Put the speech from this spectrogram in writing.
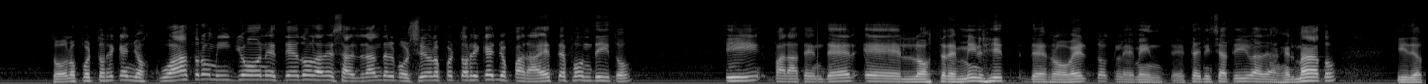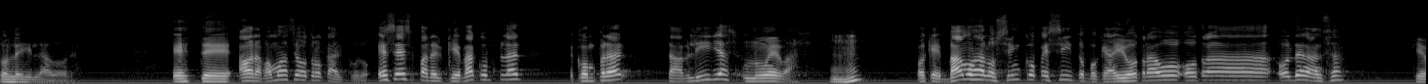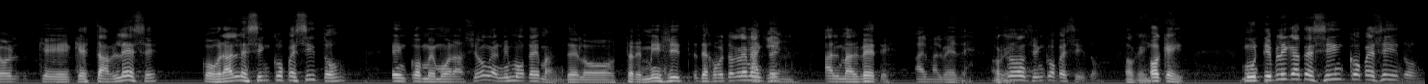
todos los puertorriqueños, 4 millones de dólares saldrán del bolsillo de los puertorriqueños para este fondito y para atender eh, los 3.000 hits de Roberto Clemente. Esta iniciativa de Ángel Mato y de otros legisladores. Este, ahora, vamos a hacer otro cálculo. Ese es para el que va a comprar, comprar tablillas nuevas. Ujú. Ok, vamos a los cinco pesitos porque hay otra, otra ordenanza que, que, que establece cobrarle cinco pesitos en conmemoración al mismo tema de los 3 mil de Roberto Clemente al Malvete. Al Malvete. Ok. Esos son cinco pesitos. Ok. Ok, multiplícate cinco pesitos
